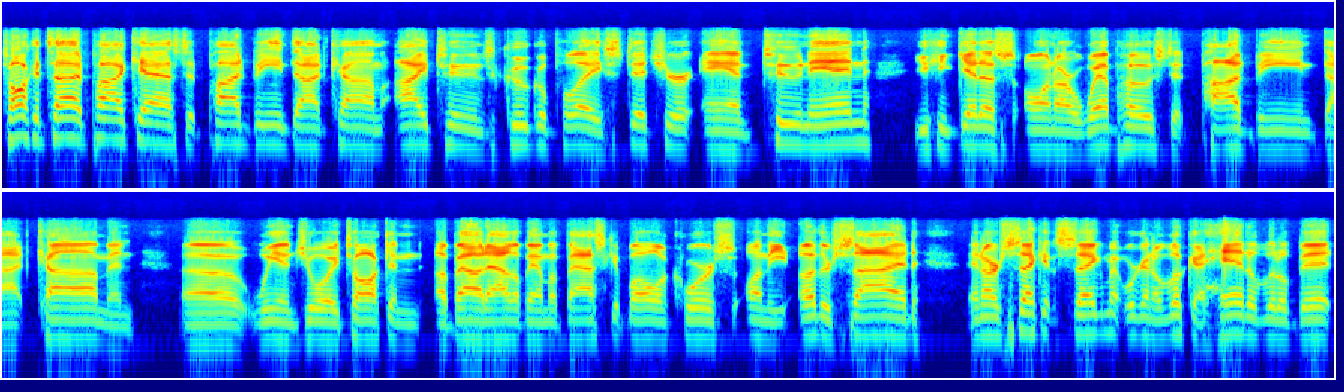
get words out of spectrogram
Talking Tide podcast at podbean.com, iTunes, Google Play, Stitcher, and TuneIn. You can get us on our web host at podbean.com. And uh, we enjoy talking about Alabama basketball. Of course, on the other side, in our second segment, we're going to look ahead a little bit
